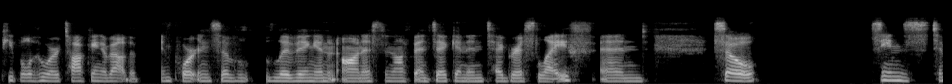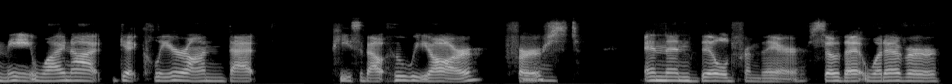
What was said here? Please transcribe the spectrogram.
people who are talking about the importance of living an honest and authentic and integrous life. And so seems to me, why not get clear on that piece about who we are first yeah. and then build from there so that whatever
